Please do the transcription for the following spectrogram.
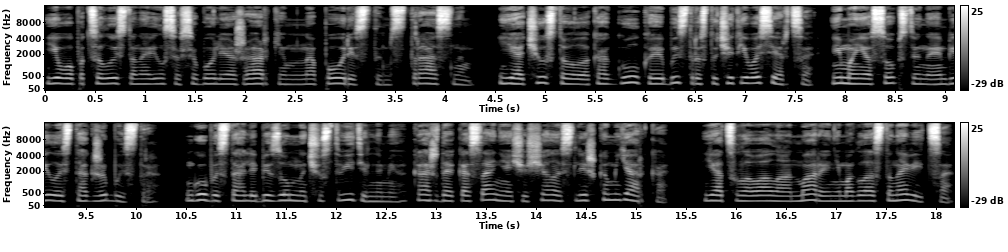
Его поцелуй становился все более жарким, напористым, страстным. Я чувствовала, как гулко и быстро стучит его сердце, и мое собственное билось так же быстро. Губы стали безумно чувствительными, каждое касание ощущалось слишком ярко. Я целовала Анмара и не могла остановиться.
